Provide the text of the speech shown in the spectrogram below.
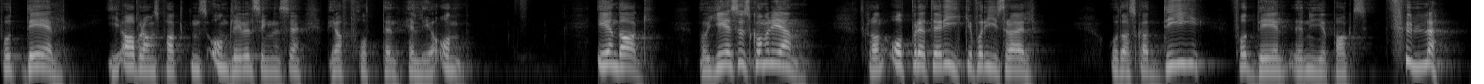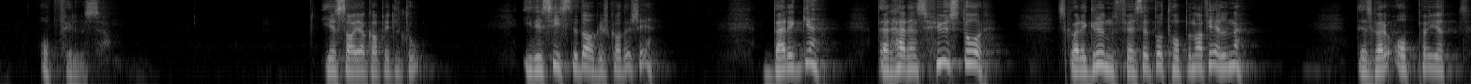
fått del i Abrahamspaktens åndelige velsignelse. Vi har fått Den hellige ånd. En dag, når Jesus kommer igjen, skal han opprette riket for Israel. Og da skal de få del i den nye pakts fulle oppfyllelse. Jesaja kapittel 2. I de siste dager skal det skje. Berget der Herrens hus står, skal være grunnfestet på toppen av fjellene. Det skal være opphøyet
